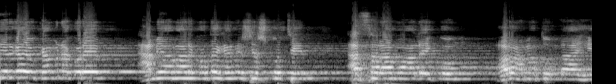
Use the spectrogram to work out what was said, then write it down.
দীর্ঘায়ু কামনা করে আমি আমার কথা এখানে শেষ করছি। আসসালামু আলাইকুম আ রহমতুল্লাহি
